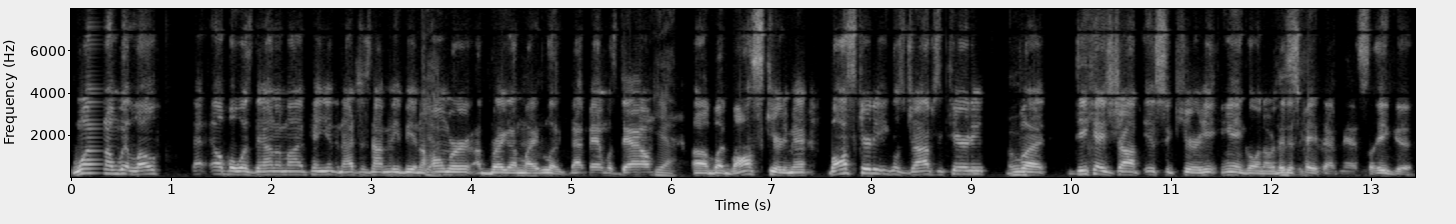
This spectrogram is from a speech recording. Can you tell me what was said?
one, I'm with Loaf that elbow was down, in my opinion, and that's just not me being a yeah. homer. I break. I'm like, look, that man was down. Yeah. Uh, but ball security, man, ball security equals job security. Ooh. But DK's job is secure. He, he ain't going over. They just paid that man, so he good.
